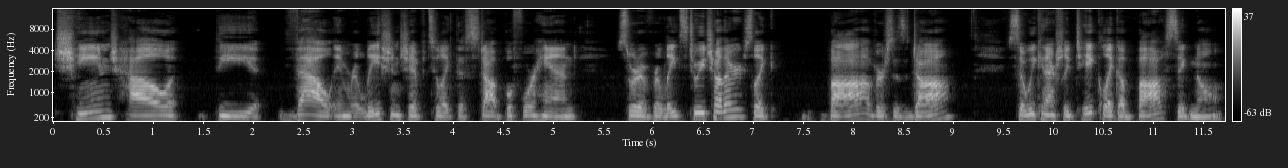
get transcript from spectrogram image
change how the vowel in relationship to like the stop beforehand sort of relates to each other. So like ba versus da. So we can actually take like a ba signal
